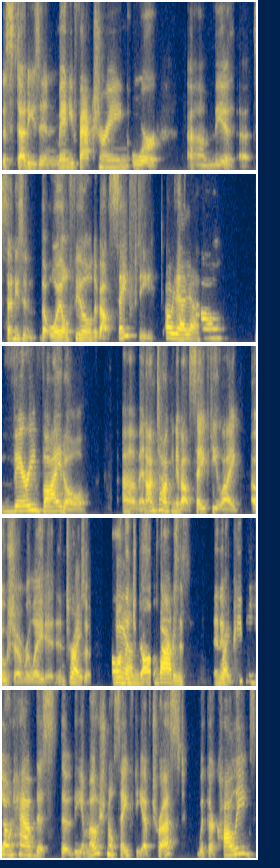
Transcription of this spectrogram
the studies in manufacturing or um, the uh, studies in the oil field about safety. Oh, yeah, yeah. very vital. Um, and I'm talking about safety like OSHA related in terms right. of on the job bodies. And right. if people don't have this, the, the emotional safety of trust with their colleagues,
